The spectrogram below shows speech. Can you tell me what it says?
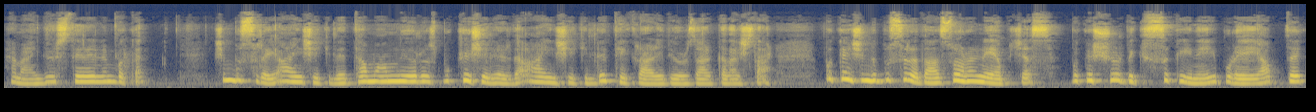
Hemen gösterelim. Bakın. Şimdi bu sırayı aynı şekilde tamamlıyoruz. Bu köşeleri de aynı şekilde tekrar ediyoruz arkadaşlar. Bakın şimdi bu sıradan sonra ne yapacağız? Bakın şuradaki sık iğneyi buraya yaptık.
